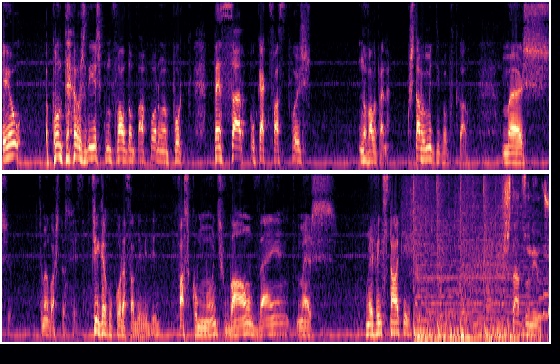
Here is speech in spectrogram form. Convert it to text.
eu conto os dias que me faltam para a reforma, porque pensar o que é que faço depois não vale a pena. Gostava muito de ir para Portugal, mas também gosto da Suíça. Fica com o coração dividido. Faço como muitos, vão, vêm, mas meus filhos estão aqui. Estados Unidos.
